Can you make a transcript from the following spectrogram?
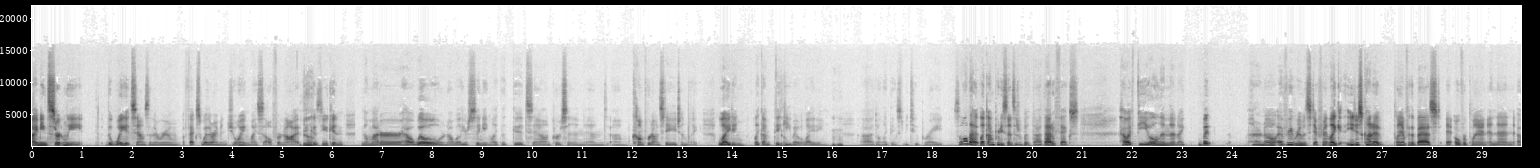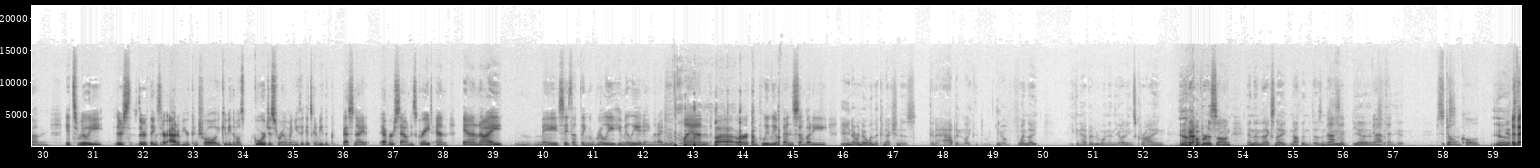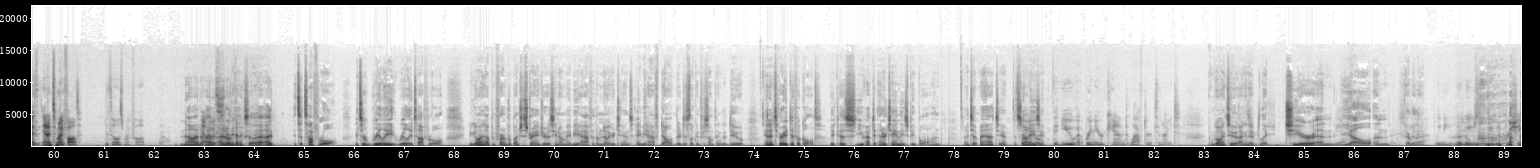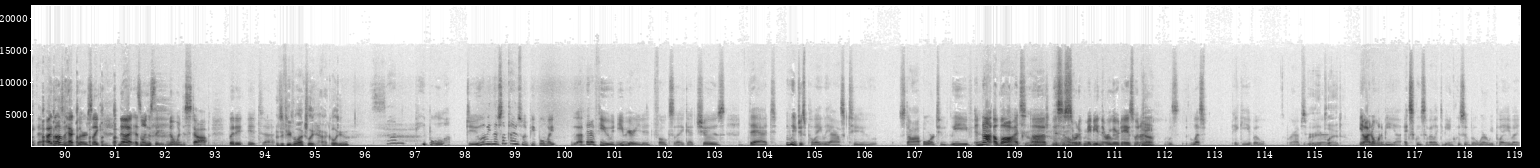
I mean, certainly the way it sounds in the room affects whether I'm enjoying myself or not. Yeah. Because you can, no matter how well or not well you're singing, like the good sound person and um, comfort on stage and like lighting. Like I'm picky about lighting. Mhm. Uh, I don't like things to be too bright. So all that, like I'm pretty sensitive about that. That affects how I feel, and then I, but I don't know. Every room is different. Like you just kind of plan for the best, eh, over plan, and then um, it's really there's there are things that are out of your control. It could be the most gorgeous room, and you think it's going to be the best night ever. Sound is great, and and I may say something really humiliating that I didn't plan, uh, or completely offend somebody. Yeah, you never know when the connection is going to happen. Like, you know, one night you can have everyone in the audience crying Yeah. over a song, and then the next night nothing doesn't do- Nothing. Yeah, so Nothing. it- Stone cold, Yeah. Yeah. and, that's, and it's my fault. It's always my fault. No, I, No, I, I don't think so. I, I, it's a tough role. It's a really, really tough role. You're going up in front of a bunch of strangers. You know, maybe half of them know your tunes, maybe half don't. They're just looking for something to do, and it's very difficult because you have to entertain these people. And I tip my hat to you. It's so not I easy. hope that you bring your canned laughter tonight. I'm going to. I'm going to like cheer and Yeah. yell and everything. Yeah, we need. We, we, we would appreciate that. I love hecklers. Like not as long as they know when to stop, but it it. Uh, Do people actually heckle you? some people do. I mean, there's sometimes when people might. I've had a few inebriated folks like at shows that we've just politely asked to stop or to leave, and not a lot. uh, Oh, God. this is sort of maybe in the earlier days when Yeah. I was less picky about perhaps Where you played? You know, I don't want to be uh, exclusive. I like to be inclusive about where we play, but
